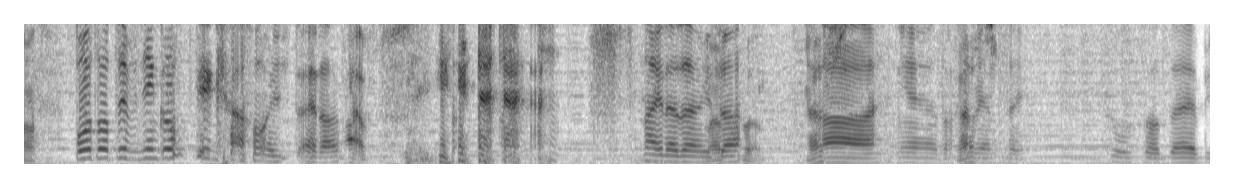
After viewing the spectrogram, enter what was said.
no. Po co ty w niego wbiegałeś teraz? Na ile No, damage'a? co? Wiesz? A, nie, trochę Wiesz? więcej. Co za debit.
